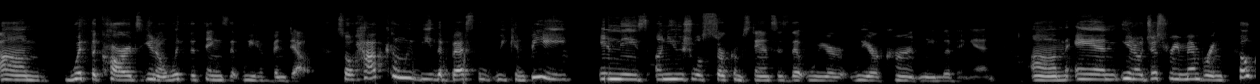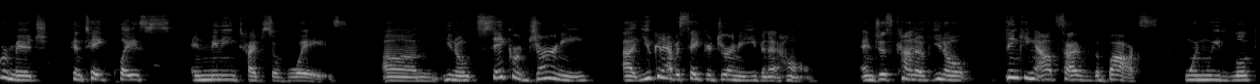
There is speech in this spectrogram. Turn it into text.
um, with the cards, you know, with the things that we have been dealt. So how can we be the best that we can be in these unusual circumstances that we are we are currently living in? Um, and you know, just remembering pilgrimage can take place in many types of ways. Um, you know, sacred journey, uh, you can have a sacred journey even at home and just kind of, you know, thinking outside of the box when we look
